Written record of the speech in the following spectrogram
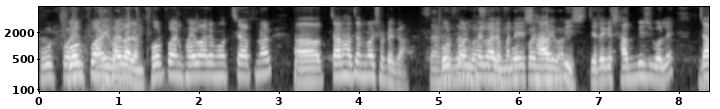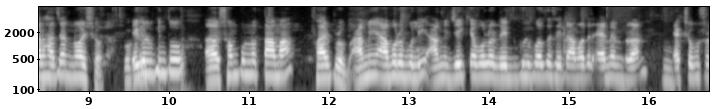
four point five R M four point five R M হচ্ছে আপনার চার হাজার নয়শো টাকা। ফোর পয়েন্ট ফাইভ আর মানে সাত বিশ যেটাকে সাত বিশ বলে চার হাজার নয়শো। এগুলো কিন্তু সম্পূর্ণ তামা ফায়ার প্রুফ আমি আবারও বলি আমি যে কেবল রেটগুলো বলতেছি এটা আমাদের এম এম ব্রান্ড একশো বছর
